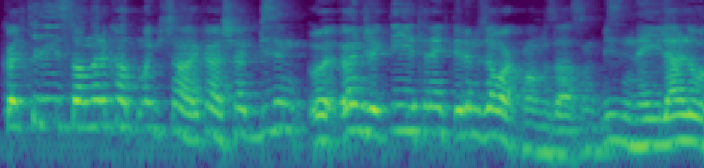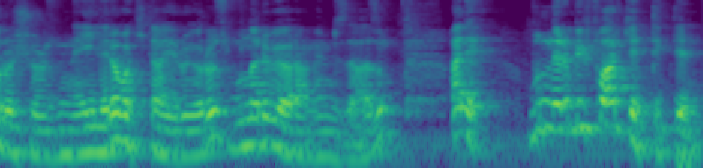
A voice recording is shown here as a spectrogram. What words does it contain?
Kaliteli insanları katmak için arkadaşlar bizim öncelikle yeteneklerimize bakmamız lazım. Biz neylerle uğraşıyoruz, neylere vakit ayırıyoruz bunları bir öğrenmemiz lazım. Hani bunları bir fark ettik diyelim.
